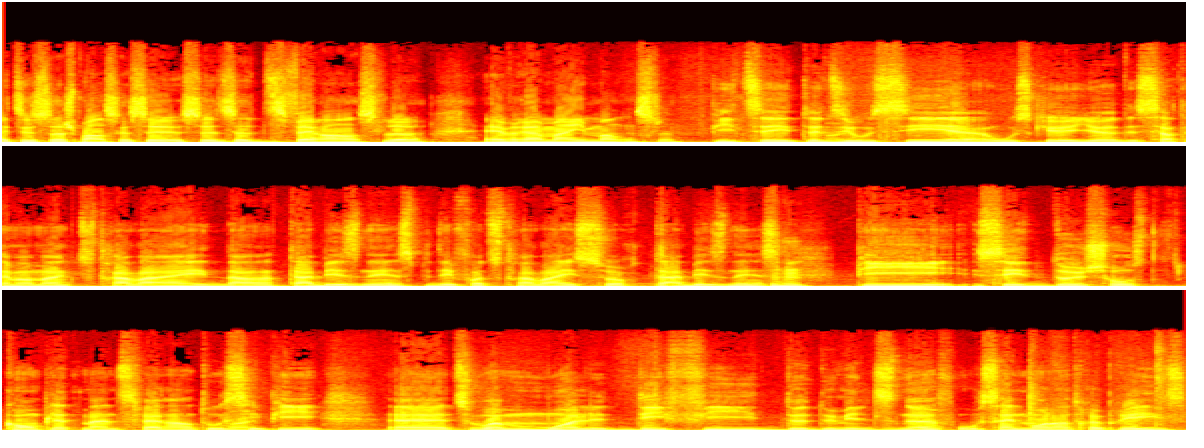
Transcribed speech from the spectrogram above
Tu sais, ça, je pense que ce- ce- cette différence-là est vraiment immense. là. Puis tu sais, te dis aussi euh, où ce qu'il y a des certains moments que tu travailles dans ta business, puis des fois tu travailles sur ta business, Mhm. puis c'est deux choses complètement différentes aussi. Ouais. Puis euh, tu vois, moi le défi de 2019 au sein de mon entreprise,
